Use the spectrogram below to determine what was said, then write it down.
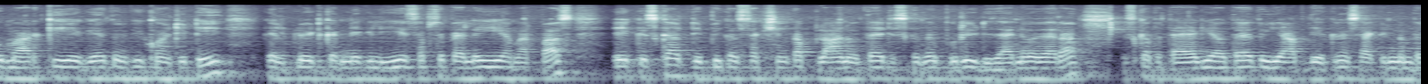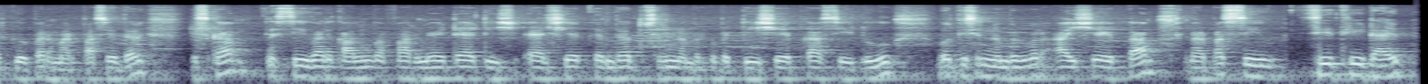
वो मार्क किए गए तो उनकी क्वान्टिटी कैलकुलेट करने के लिए सबसे पहले ये हमारे पास एक इसका टिपिकल सेक्शन का प्लान होता है, जिसके अंदर पूरी डिज़ाइन वगैरह इसका बताया गया होता है। तो ये आप देख रहे हैं सेकंड नंबर के ऊपर हमारे पास पास इधर इसका सी वन कॉलम का फॉर्मेट है टी एल शेप के अंदर, दूसरे नंबर के ऊपर टी शेप का सी टू और तीसरे नंबर के ऊपर आई शेप का हमारे पास C C three type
